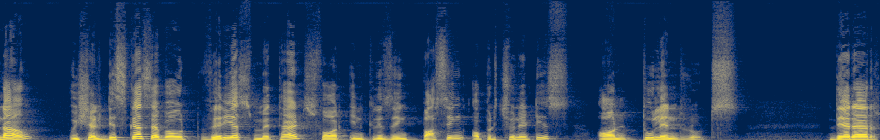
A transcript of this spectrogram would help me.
Now, we shall discuss about various methods for increasing passing opportunities on two lane roads. There are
